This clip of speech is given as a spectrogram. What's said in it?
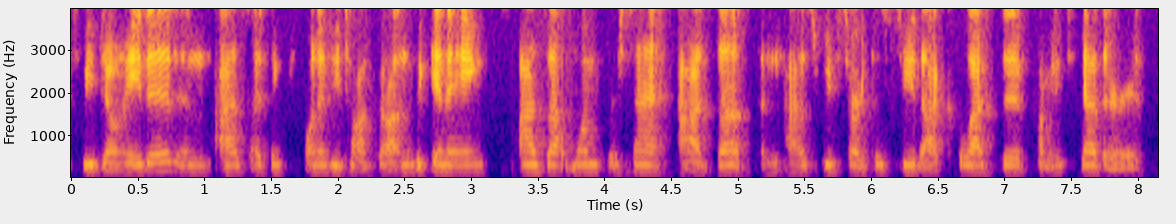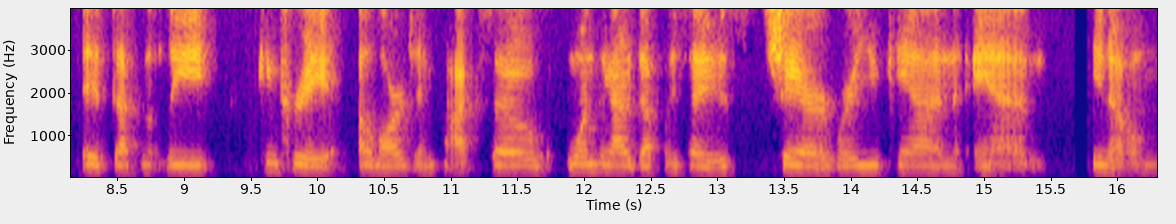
to be donated. And as I think one of you talked about in the beginning, as that 1% adds up and as we start to see that collective coming together, it, it definitely can create a large impact. So one thing I would definitely say is share where you can and you know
